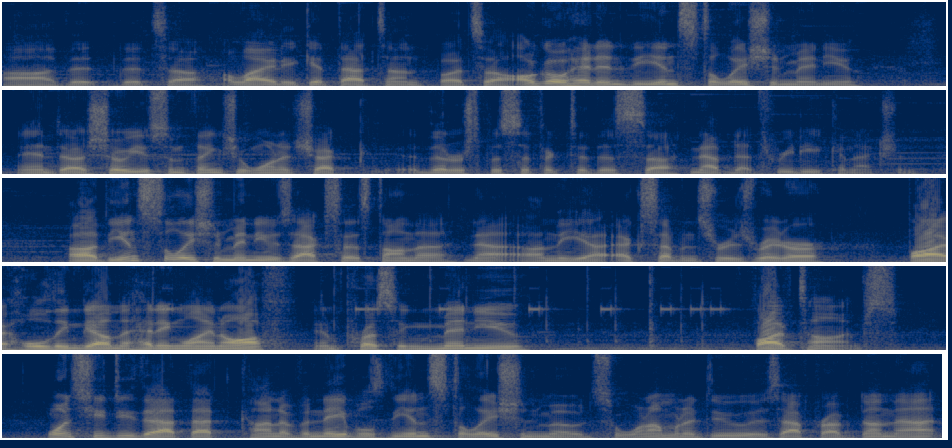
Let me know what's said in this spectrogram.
uh, that, that allow you to get that done. But I'll go ahead into the installation menu and show you some things you want to check that are specific to this Navnet 3D connection. the installation menu is accessed on the, on the X7 series radar by holding down the heading line off and pressing menu five times. Once you do that, that kind of enables the installation mode. So what I'm going to do is after I've done that,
